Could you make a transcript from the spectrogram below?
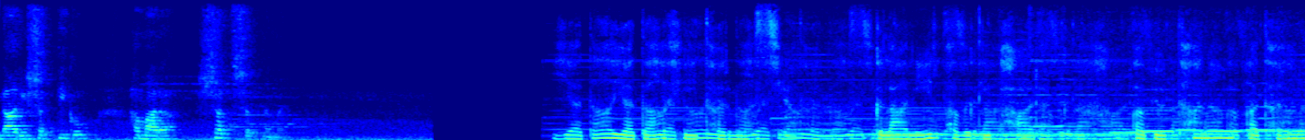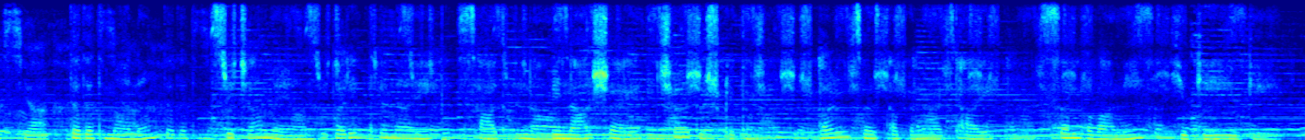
नारी शक्ति को हमारा शत शत नमन। यदा यदा हि धर्मस्य ग्लानिर्भवति भारत। अभ्युत्थानम् अधर्मस्य तदत्मानं सृजामयां परित्रणाय साधूनां विनाशाय च दुष्कृतं धर्म संस्थापनार्थाय सम्भवामि युगे युगे।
